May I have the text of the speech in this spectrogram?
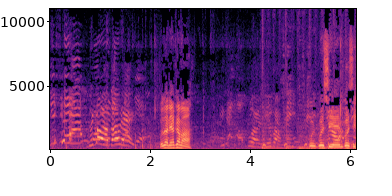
继续啊！你干嘛走嘞？不是你要干嘛？不。不不行不行。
